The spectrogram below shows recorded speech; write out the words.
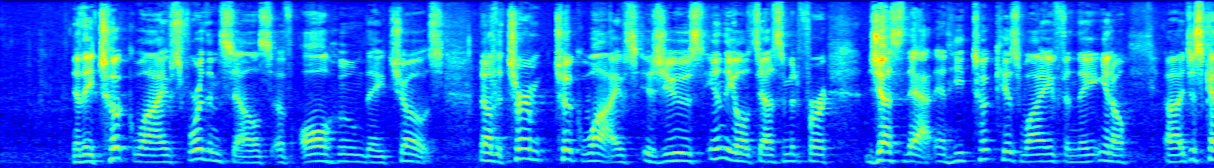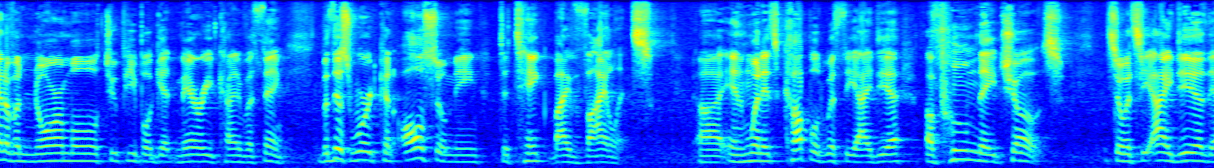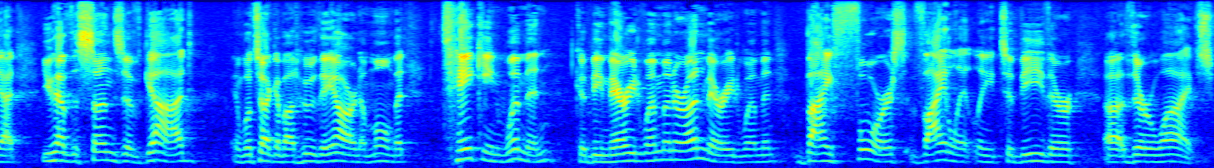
and they took wives for themselves of all whom they chose. Now, the term took wives is used in the Old Testament for just that. And he took his wife, and they, you know, uh, just kind of a normal two people get married kind of a thing. But this word can also mean to take by violence. Uh, and when it's coupled with the idea of whom they chose. So it's the idea that you have the sons of God, and we'll talk about who they are in a moment, taking women could be married women or unmarried women, by force, violently, to be their, uh, their wives.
